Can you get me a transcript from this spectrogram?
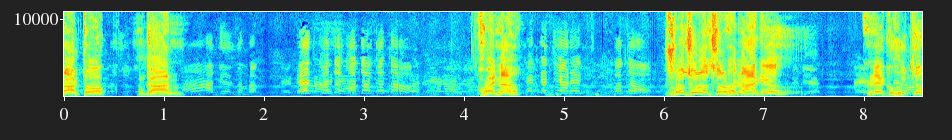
নাটক, গান। হয় না? সচরাচর হয় না আগে অনেক হইতো।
